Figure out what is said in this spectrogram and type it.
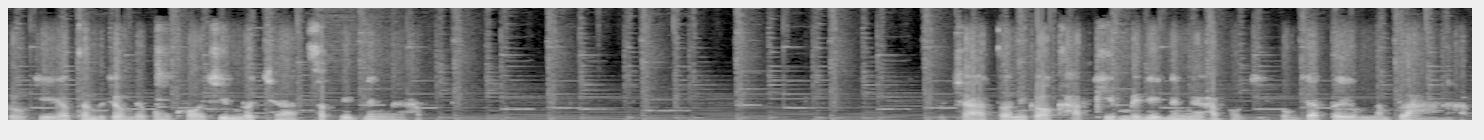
โอเคครับท่านผู้ชมเดี๋ยวผมขอชิมรสชาติสักนิดหนึ่งนะครับ รสชาติตอนนี้ก็ขาดเค็มไปนิดนึงนะครับโอเคผมจะเติมน้ำปลานะครับ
